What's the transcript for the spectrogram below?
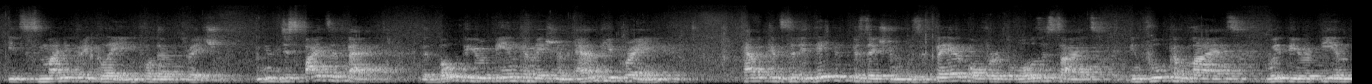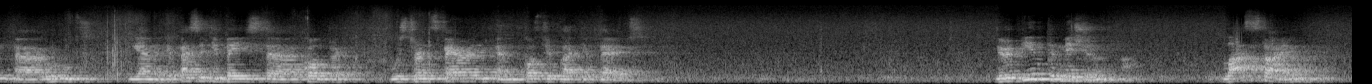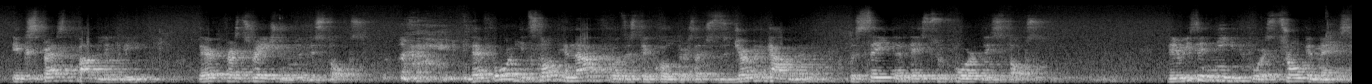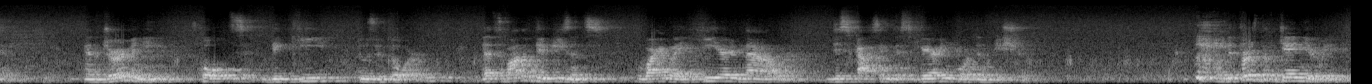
its monetary claim for the arbitration. And despite the fact that both the European Commission and Ukraine have a consolidated position with a fair offer to all the sides in full compliance with the European uh, rules, again, a capacity-based uh, contract with transparent and cost-reflective tariffs. The European Commission last time expressed publicly their frustration with these talks. Therefore, it's not enough for the stakeholders, such as the German government, to say that they support these talks. There is a need for a stronger medicine, and Germany holds the key to the door. That's one of the reasons why we're here now discussing this very important issue. On the 1st of January,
